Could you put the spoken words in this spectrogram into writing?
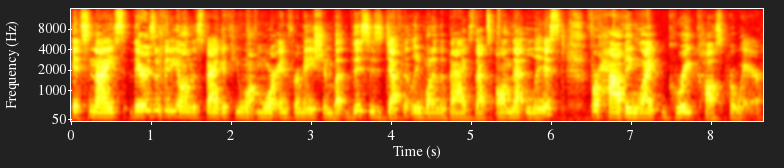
it's nice. There's a video on this bag if you want more information, but this is definitely one of the bags that's on that list for having like great cost per wear.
